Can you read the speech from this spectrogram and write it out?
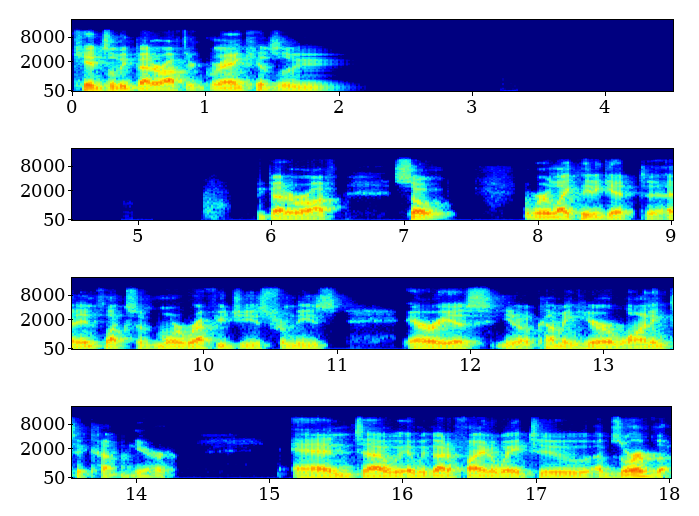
kids will be better off, their grandkids will be better off. So we're likely to get an influx of more refugees from these areas, you know, coming here or wanting to come here. And uh, we, we got to find a way to absorb them.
